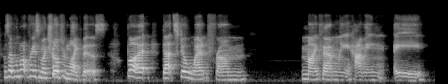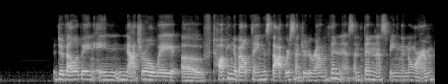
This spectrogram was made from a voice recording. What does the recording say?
because I will not raise my children like this. But that still went from my family having a developing a natural way of talking about things that were centered around thinness and thinness being the norm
